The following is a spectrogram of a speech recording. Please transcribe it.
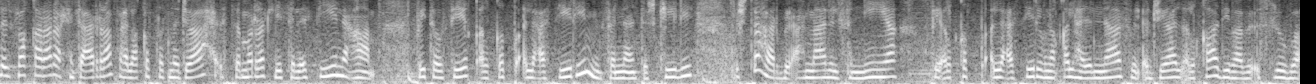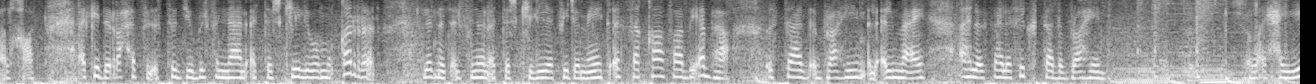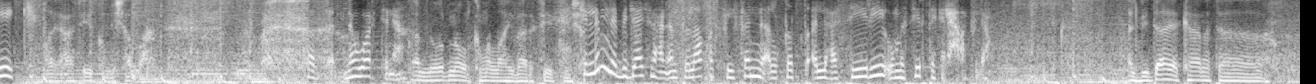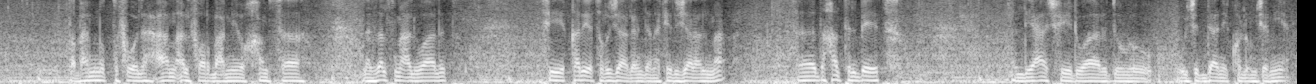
هذه الفقرة راح نتعرف على قصة نجاح استمرت ل 30 عام في توثيق القط العسيري من فنان تشكيلي اشتهر بأعماله الفنية في القط العسيري ونقلها للناس والأجيال القادمة بأسلوبه الخاص. أكيد نرحب في الاستوديو بالفنان التشكيلي ومقرر لجنة الفنون التشكيلية في جمعية الثقافة بأبها أستاذ إبراهيم الألمعي. أهلا وسهلا فيك أستاذ إبراهيم. الله يحييك. الله يعافيكم إن شاء الله. تفضل نورتنا. النور نوركم. الله يبارك فيكم إن شاء الله. كلمنا بداية عن انطلاقك في فن القط العسيري ومسيرتك الحافلة. البداية كانت آه، طبعا من الطفولة عام 1405 نزلت مع الوالد في قرية الرجال عندنا في رجال الماء. فدخلت البيت. اللي عاش فيه الوالد و- وجداني كلهم جميع.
